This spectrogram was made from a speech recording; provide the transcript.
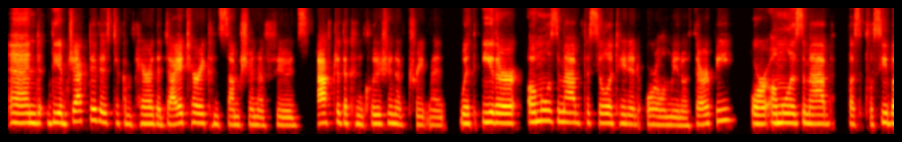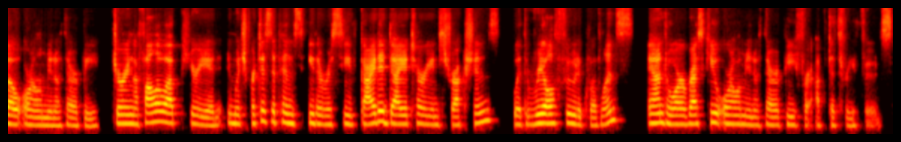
and the objective is to compare the dietary consumption of foods after the conclusion of treatment with either omalizumab facilitated oral immunotherapy or omalizumab plus placebo oral immunotherapy during a follow up period in which participants either receive guided dietary instructions with real food equivalents and or rescue oral immunotherapy for up to 3 foods.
